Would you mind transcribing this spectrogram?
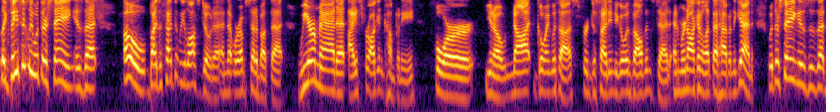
like basically what they're saying is that oh, by the fact that we lost Dota and that we're upset about that, we are mad at IceFrog and Company for you know not going with us for deciding to go with Valve instead, and we're not going to let that happen again. What they're saying is is that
